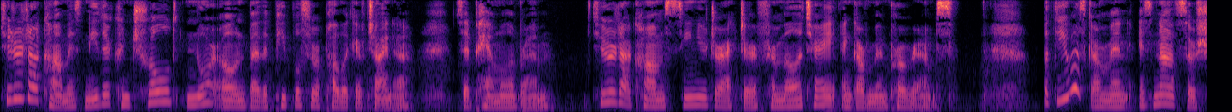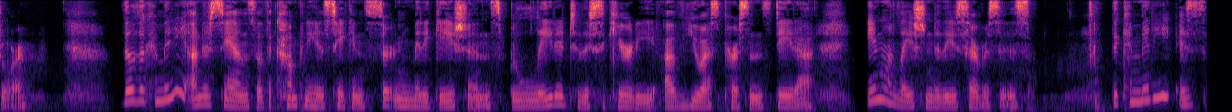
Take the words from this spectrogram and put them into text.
Tutor.com is neither controlled nor owned by the People's Republic of China, said Pamela Brem, Tutor.com's senior director for military and government programs. But the U.S. government is not so sure. Though the committee understands that the company has taken certain mitigations related to the security of U.S. persons' data in relation to these services, the committee is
